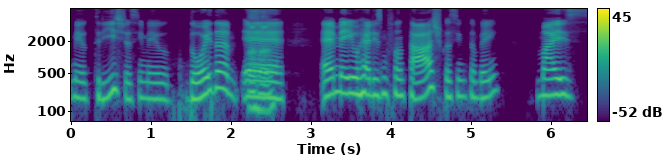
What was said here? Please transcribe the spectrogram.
meio triste, assim, meio doida. É, é meio realismo fantástico, assim, também. Mas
